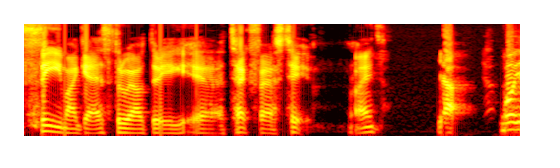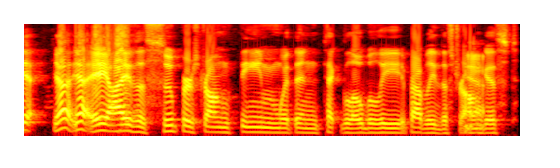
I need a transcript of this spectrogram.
theme, I guess, throughout the uh, Tech Fest too, right? Yeah, Well, yeah, yeah, yeah. AI is a super strong theme within tech globally, probably the strongest,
